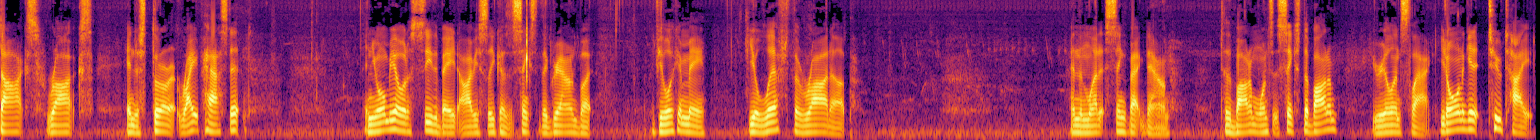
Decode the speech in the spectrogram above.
docks, rocks, and just throw it right past it. And you won't be able to see the bait, obviously, because it sinks to the ground, but if you look at me, you lift the rod up and then let it sink back down to the bottom. Once it sinks to the bottom, you reel in slack. You don't want to get it too tight.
